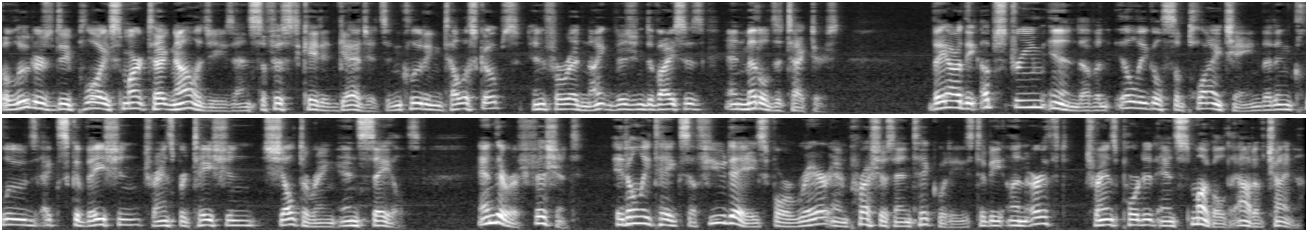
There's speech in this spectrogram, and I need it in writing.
The looters deploy smart technologies and sophisticated gadgets, including telescopes, infrared night vision devices, and metal detectors. They are the upstream end of an illegal supply chain that includes excavation, transportation, sheltering, and sales. And they're efficient. It only takes a few days for rare and precious antiquities to be unearthed, transported, and smuggled out of China.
